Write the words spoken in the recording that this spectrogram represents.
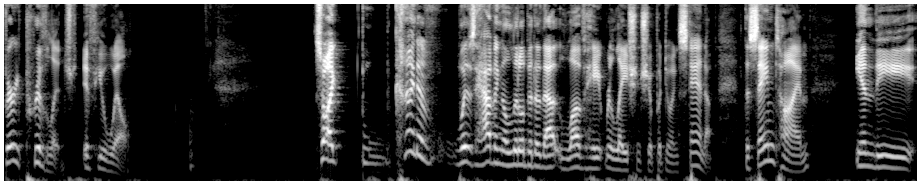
very privileged, if you will. So I kind of was having a little bit of that love hate relationship with doing stand up. At the same time, in the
